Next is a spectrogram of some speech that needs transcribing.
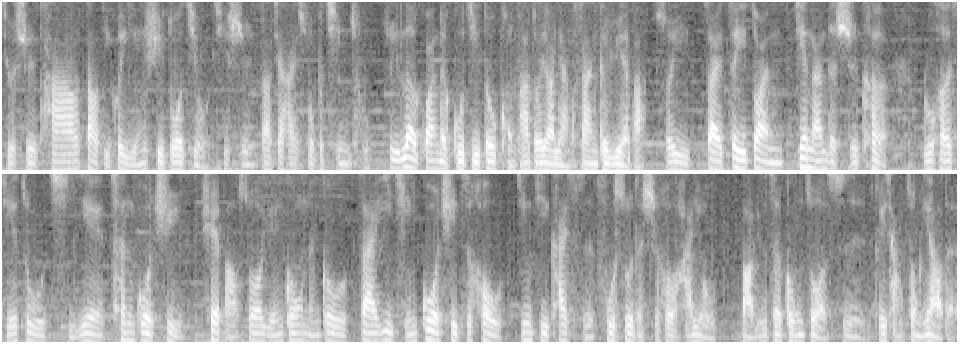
就是它到底会延续多久，其实大家还说不清楚。最乐观的估计都恐怕都要两三个月吧。所以在这一段艰难的时刻。如何协助企业撑过去，确保说员工能够在疫情过去之后，经济开始复苏的时候，还有保留这工作是非常重要的。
